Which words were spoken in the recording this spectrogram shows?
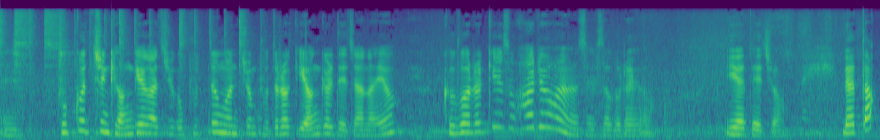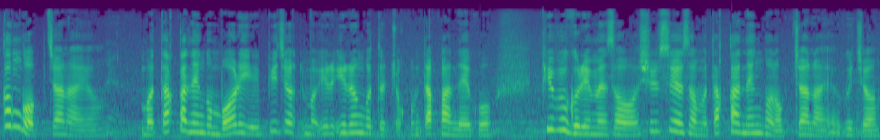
네. 붓끝은 경계가 지고 붓등은 좀 부드럽게 연결되잖아요. 그거를 계속 활용하면서 해서 그래요. 이해되죠? 내가 닦은 거 없잖아요. 뭐 닦아낸 건 머리 삐져 뭐 이런 것도 조금 닦아내고 피부 그리면서 실수해서 뭐 닦아낸 건 없잖아요. 그죠?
